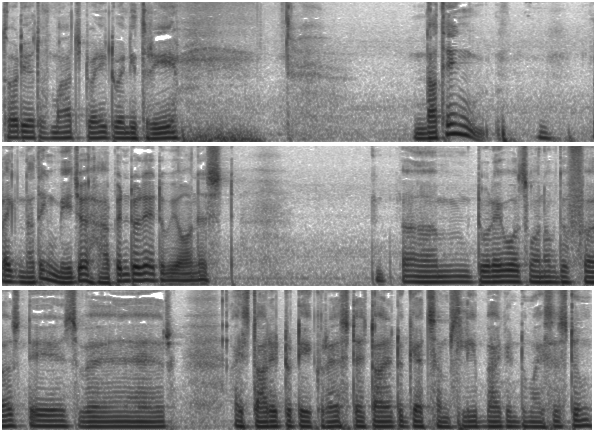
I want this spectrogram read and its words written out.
30th of March 2023. Nothing, like, nothing major happened today, to be honest. Um, today was one of the first days where I started to take rest. I started to get some sleep back into my system.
